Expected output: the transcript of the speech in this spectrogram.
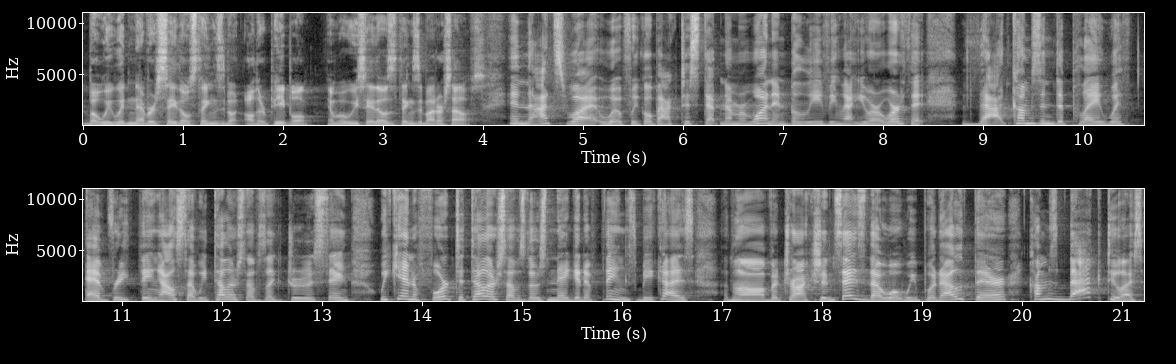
But we would never say those things about other people, and would we say those things about ourselves? And that's what, if we go back to step number one in believing that you are worth it, that comes into play with everything else that we tell ourselves. Like Drew is saying, we can't afford to tell ourselves those negative things because the law of attraction says that what we put out there comes back to us.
